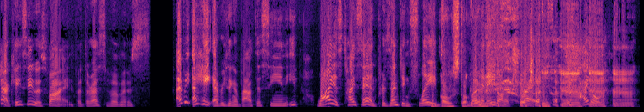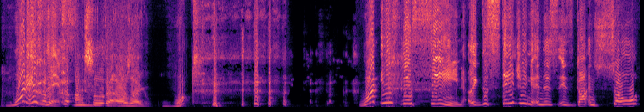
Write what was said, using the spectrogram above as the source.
Yeah, KC was fine, but the rest of them is. I mean, I hate everything about this scene. Why is Tai-San presenting slaves Oh, stop! yeah. lemonade on a tray? Like, I don't. What is this? I saw that. I was like, what? What is this scene? Like the staging in this is gotten so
